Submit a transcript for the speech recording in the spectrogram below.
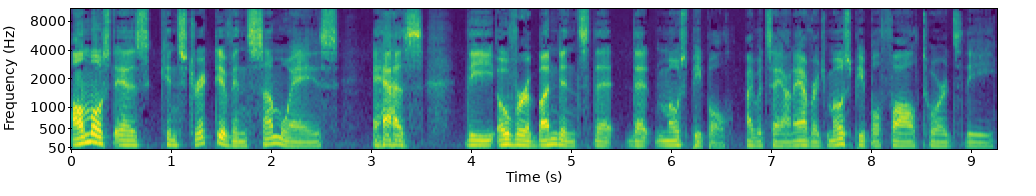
almost as constrictive in some ways as the overabundance that that most people, I would say on average, most people fall towards the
